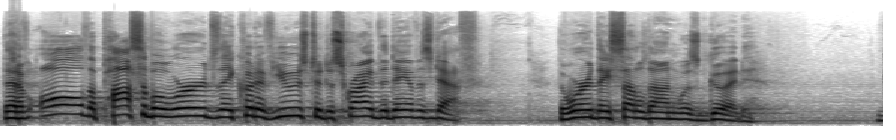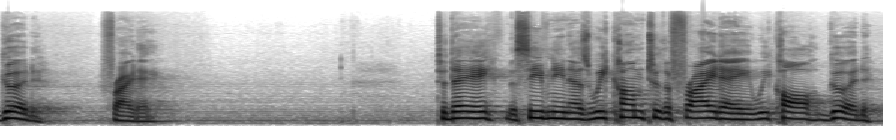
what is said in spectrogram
that of all the possible words they could have used to describe the day of His death, the word they settled on was good. Good Friday. Today, this evening, as we come to the Friday we call good,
